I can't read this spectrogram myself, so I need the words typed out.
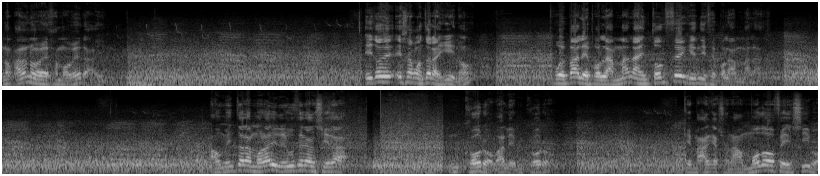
No, ahora no me deja mover ahí. Entonces es aguantar aquí, ¿no? Pues vale, por las malas entonces, ¿quién dice por las malas? Aumenta la moral y reduce la ansiedad. Un coro, vale, un coro. Qué mal que ha sonado. Modo ofensivo.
